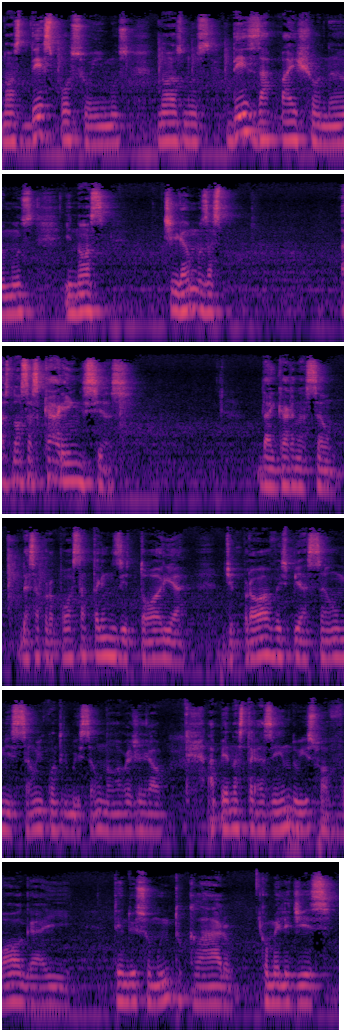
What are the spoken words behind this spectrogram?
nós despossuímos, nós nos desapaixonamos e nós tiramos as, as nossas carências da encarnação, dessa proposta transitória de prova, expiação, missão e contribuição na obra geral. Apenas trazendo isso à voga e tendo isso muito claro, como ele disse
